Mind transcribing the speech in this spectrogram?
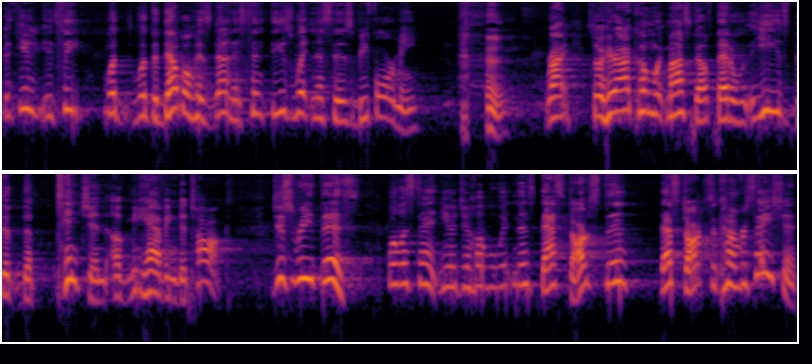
But you, you see, what, what the devil has done is sent these witnesses before me, right? So here I come with my stuff that'll ease the, the tension of me having to talk. Just read this. Well, what's that? You're a Jehovah Witness? That starts the that starts the conversation.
